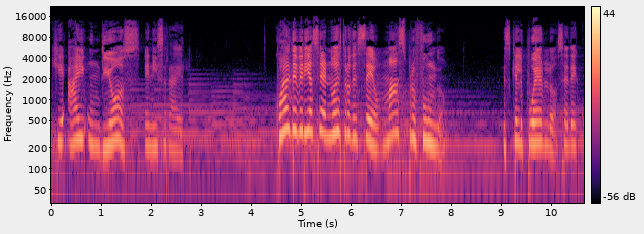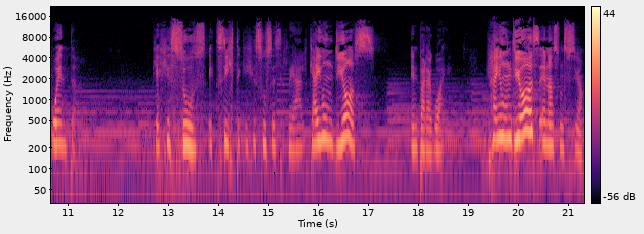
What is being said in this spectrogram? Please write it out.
que hay un Dios en Israel. ¿Cuál debería ser nuestro deseo más profundo? Es que el pueblo se dé cuenta que Jesús existe, que Jesús es real, que hay un Dios en Paraguay, que hay un Dios en Asunción,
